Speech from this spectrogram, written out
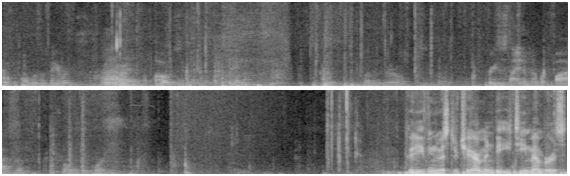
All those in favor? Aye. Opposed? Abstaining? Eleven zero. Brings us to item number five, the controller's report. Good evening, Mr. Chairman, BET members.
